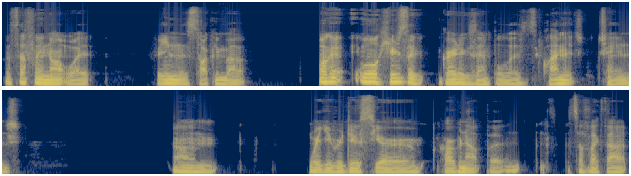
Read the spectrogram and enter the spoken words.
that's definitely not what Friedman is talking about. Okay, well here's a great example is climate change. Um where you reduce your carbon output and stuff like that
